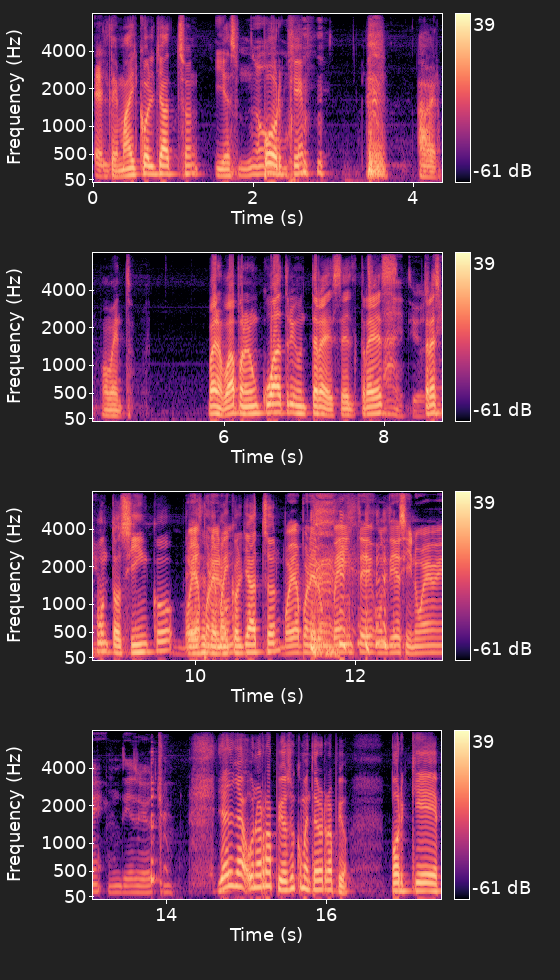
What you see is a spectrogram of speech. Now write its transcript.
el de Michael Jackson y es porque... a ver, momento. Bueno, voy a poner un 4 y un 3. El 3, 3.5 voy a poner el de Michael Jackson. Voy a poner un 20, un 19, un 18. ya, ya, ya, uno rápido, es un comentario rápido. Porque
